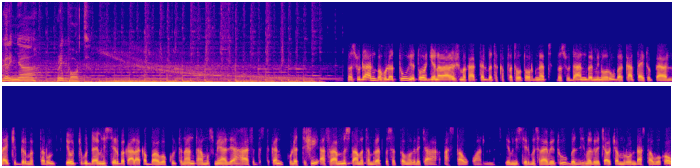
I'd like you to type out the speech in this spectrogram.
ሀገርኛ ሪፖርት በሱዳን በሁለቱ የጦር ጄኔራሎች መካከል በተከፈተው ጦርነት በሱዳን በሚኖሩ በርካታ ኢትዮጵያውያን ላይ ችግር መፍጠሩን የውጭ ጉዳይ ሚኒስቴር በቃል አቀባዩ በኩል ትናንት ሐሙስ ሚያዝያ ሀያ ስድስት ቀን ሁለት ሺ አስራ አምስት ዓመተ ምህረት በሰጠው መግለጫ አስታውቋል። የሚኒስቴር መስሪያ ቤቱ በዚህ መግለጫው ጨምሮ እንዳስታወቀው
